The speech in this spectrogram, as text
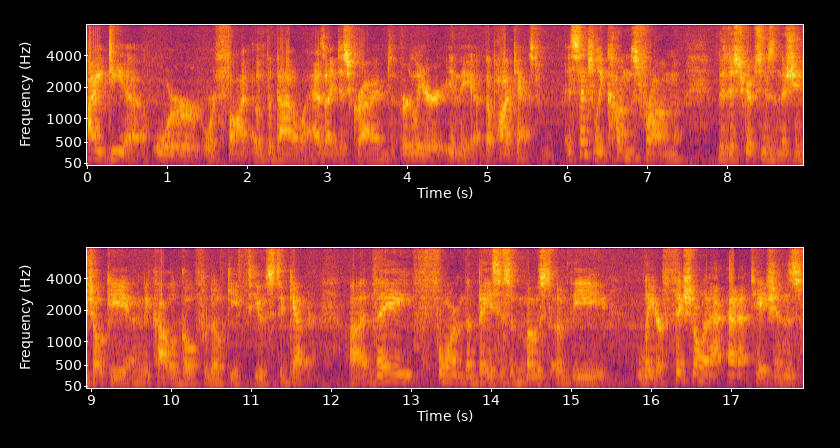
idea or or thought of the battle, as I described earlier in the uh, the podcast, essentially comes from the descriptions in the Shinshoki and Mikawa Go Fudoki fused together. Uh, they form the basis of most of the later fictional ada- adaptations.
